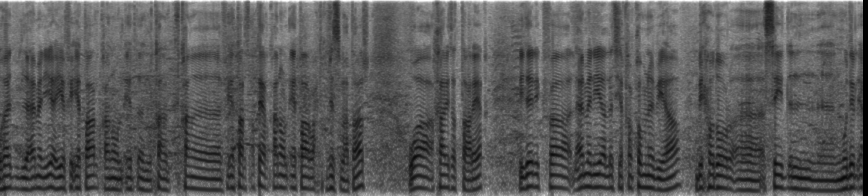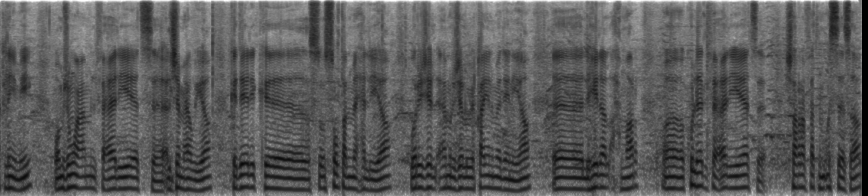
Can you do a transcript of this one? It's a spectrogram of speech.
وهذه العملية هي في إطار قانون الإط- الق- الق- في إطار تأطير قانون الإطار 51 17 وخارطة الطريق. لذلك فالعملية التي قمنا بها بحضور آه، السيد ال- المدير الإقليمي ومجموعة من الفعاليات آه، الجمعوية كذلك آه، الس- السلطة المحلية ورجال الامن رجال الوقاية المدنية آه، الهلال الأحمر. آه، كل هذه الفعاليات شرفت المؤسسة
